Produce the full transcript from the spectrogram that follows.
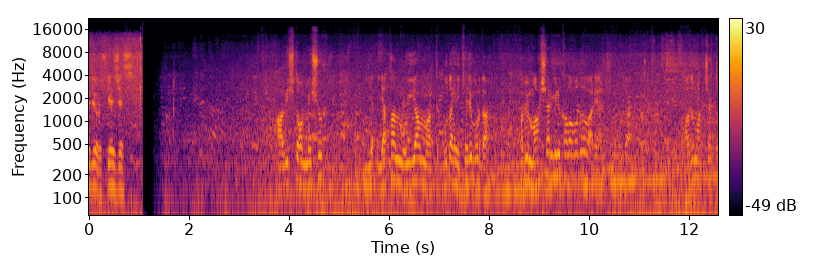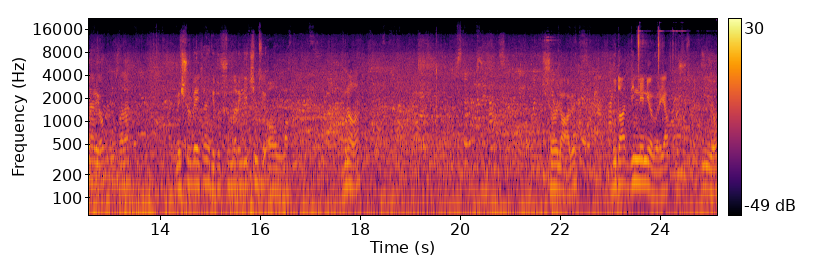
Ediyoruz. Gezeceğiz. Abi işte o meşhur ya- yatan mı uyuyan mı artık bu da heykeli burada. Tabi mahşer günü kalabalığı var yani şimdi burada. Adım atacak yer yok. Bu kadar meşhur bir heykel ki dur şunları geçeyim. Allah. Bu ne lan? Şöyle abi. Bu da dinleniyor böyle yatmış uyuyor.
